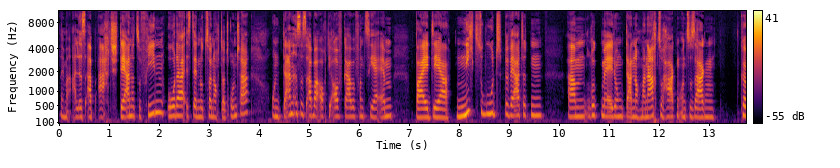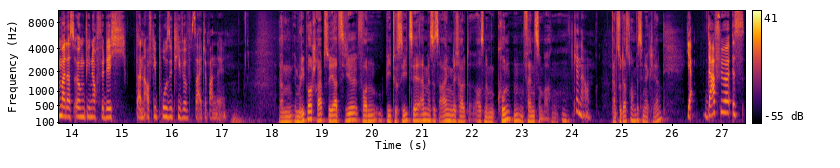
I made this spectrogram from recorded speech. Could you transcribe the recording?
sag mal, alles ab acht Sterne zufrieden oder ist der Nutzer noch darunter? Und dann ist es aber auch die Aufgabe von CRM, bei der nicht so gut bewerteten ähm, Rückmeldung dann nochmal nachzuhaken und zu sagen, können wir das irgendwie noch für dich dann auf die positive Seite wandeln. Ähm, Im Report schreibst du ja, Ziel von B2C-CRM ist es eigentlich halt aus einem Kunden einen Fan zu machen. Genau. Kannst du das noch ein bisschen erklären? Ja, dafür ist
